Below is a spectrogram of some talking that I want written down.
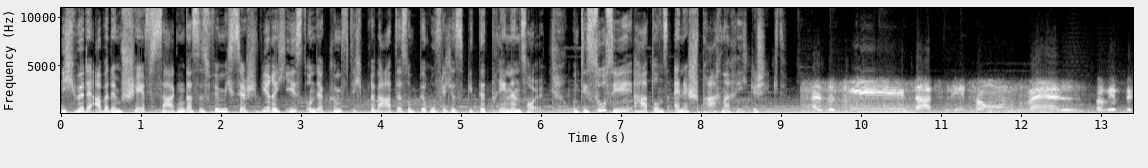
Ich würde aber dem Chef sagen, dass es für mich sehr schwierig ist und er künftig privates und berufliches bitte trennen soll. Und die Susi hat uns eine Sprachnachricht geschickt. Also sie darf es nicht sagen, weil da wird das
